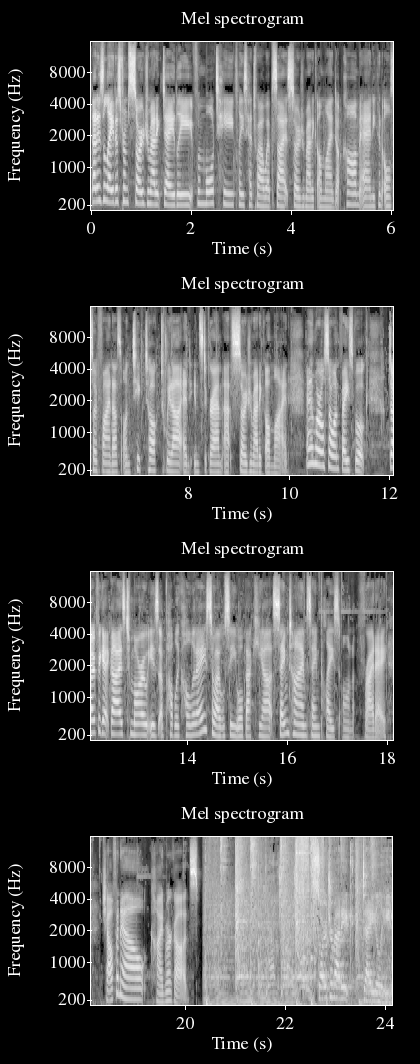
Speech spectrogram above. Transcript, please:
That is the latest from So Dramatic Daily. For more tea, please head to our website, sodramaticonline.com, and you can also find us on TikTok, Twitter, and Instagram at So Dramatic Online. And we're also on Facebook. Don't forget, guys, tomorrow is a public holiday, so I will see you all back here, same time, same place on Friday. Ciao for now. Kind regards. So Dramatic Daily.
